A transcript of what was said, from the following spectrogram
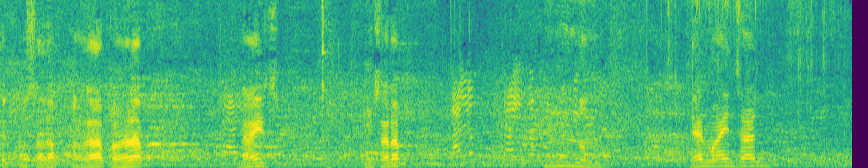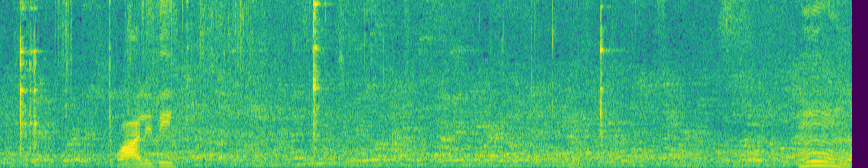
Shit, masarap, masarap, masarap. Nice. Ang sarap. Na. Mm. Yan mga insan. Quality. Mm.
